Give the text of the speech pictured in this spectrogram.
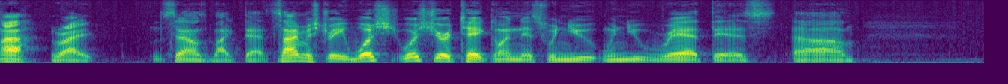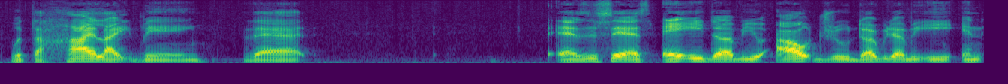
Ah right. Sounds like that. Simon street what's what's your take on this when you when you read this um with the highlight being that as it says, AEW outdrew WWE in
